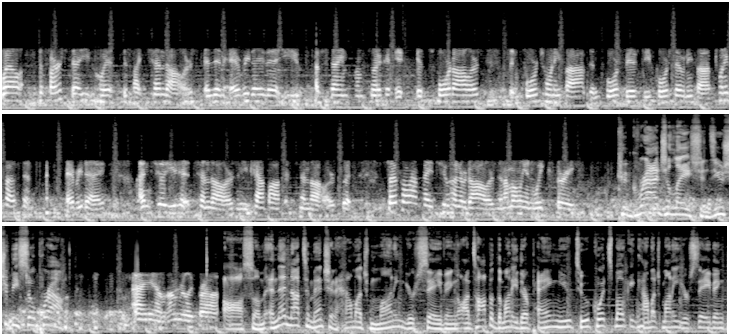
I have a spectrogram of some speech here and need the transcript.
Well, the first day you quit is like ten dollars, and then every day that you abstain from smoking, it, it's four dollars, then four twenty-five, then four fifty, four seventy-five, twenty-five cents every day until you hit ten dollars, and you cap off at ten dollars. But so far, I've paid two hundred dollars, and I'm only in week three. Congratulations. You should be so proud. I am. I'm really proud. Awesome. And then, not to mention how much money you're saving on top of the money they're paying you to quit smoking, how much money you're saving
